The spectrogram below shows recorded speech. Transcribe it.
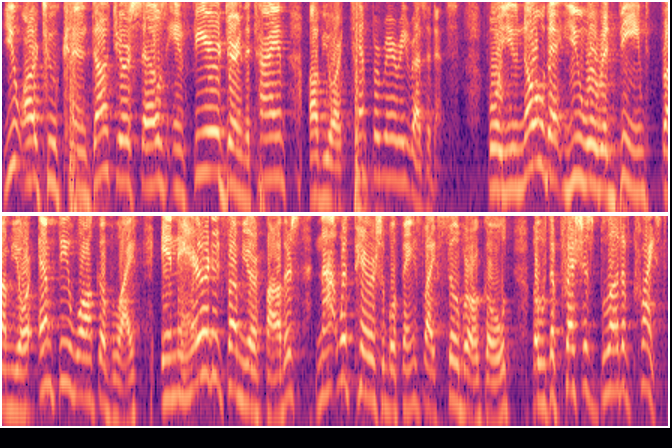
you are to conduct yourselves in fear during the time of your temporary residence. For you know that you were redeemed from your empty walk of life, inherited from your fathers, not with perishable things like silver or gold, but with the precious blood of Christ,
